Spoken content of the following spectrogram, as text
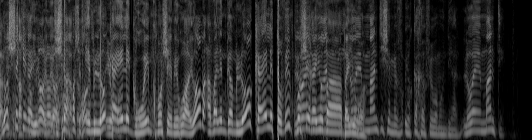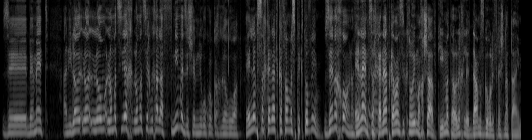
אני- לא שקר טובים היו- לא, לא, לא, תשמע, האחרות. הם לא היורו. כאלה גרועים כמו שהם הראו היום, אבל הם גם לא כאלה טובים כמו לא ב- האמנתי- ביורו. לא האמנתי שהם ככה יופיעו במונדיאל. לא האמנתי. זה באמת, אני לא, לא, לא, לא, מצליח, לא מצליח בכלל להפנים את זה שהם נראו כל כך גרוע. אין להם שחקני התקפה מספיק טובים. זה נכון, אבל... אין להם שחקני התקמה מספיק טובים עכשיו, כי אם אתה הולך לדמסגור לפני שנתיים,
